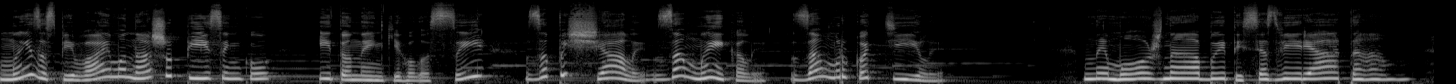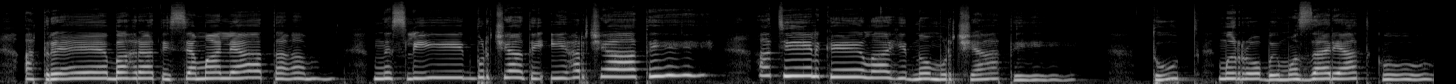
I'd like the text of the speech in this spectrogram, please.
ми заспіваємо нашу пісеньку. І тоненькі голоси запищали, замикали, замуркотіли. Не можна битися звірятам, а треба гратися малятам, не слід бурчати і гарчати, а тільки лагідно мурчати. Тут ми робимо зарядку,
